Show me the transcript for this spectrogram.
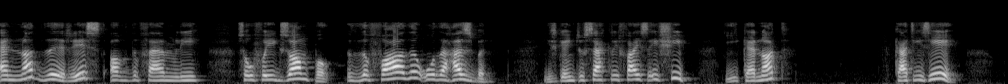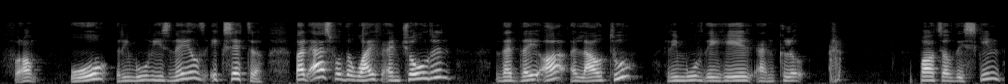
and not the rest of the family. So for example, the father or the husband is going to sacrifice a sheep. He cannot cut his hair from or remove his nails, etc. But as for the wife and children, that they are allowed to remove their hair and parts of their skin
